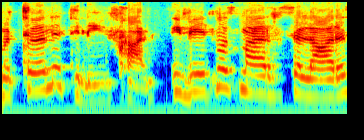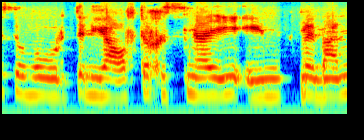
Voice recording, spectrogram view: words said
maternity leave gaan. Jy weet mos maar salarisse word in die helfte gesny en my man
